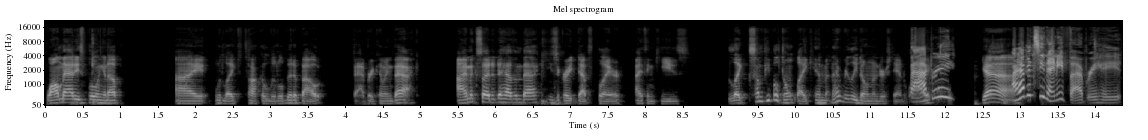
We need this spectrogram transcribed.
While Maddie's pulling it up, I would like to talk a little bit about Fabbri coming back. I'm excited to have him back. He's a mm-hmm. great depth player. I think he's like some people don't like him, and I really don't understand why. Fabbri? Yeah, I haven't seen any Fabbri hate.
